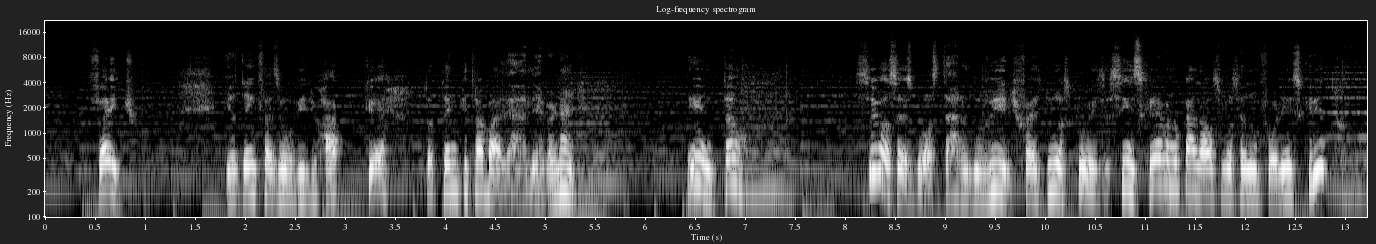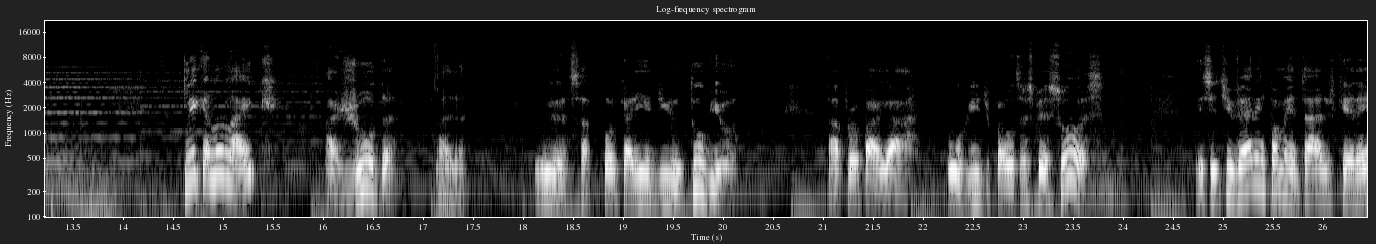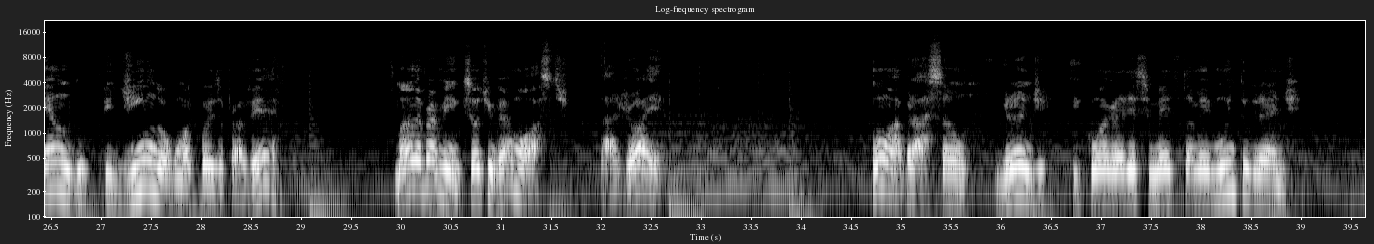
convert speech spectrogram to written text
Feito? E eu tenho que fazer um vídeo rápido porque estou tendo que trabalhar, não é verdade? Então, se vocês gostaram do vídeo, faz duas coisas. Se inscreva no canal se você não for inscrito. Clica no like. Ajuda essa porcaria de YouTube a propagar o vídeo para outras pessoas. E se tiverem comentários querendo, pedindo alguma coisa para ver, manda para mim, que se eu tiver eu mostro. Tá joia? Um abração grande e com agradecimento também muito grande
